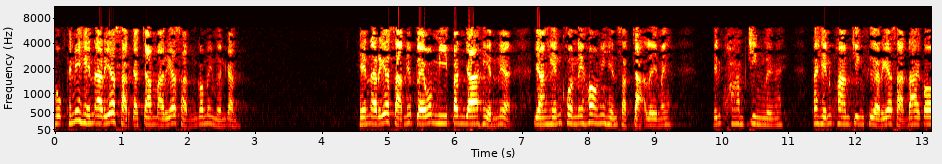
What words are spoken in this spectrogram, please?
ทุกข์ทีนี้เห็นอริยสัจกับจำอริยสัจก็ไม่เหมือนกัน เห็นอริยสัจนี่แปลว่ามีปัญญาเห็นเนี่ย อย่างเห็นคนในห้องนี่เห็นสัจจะเลยไหมเห็นความจริงเลยไหมถ้าเห็นความจริงคืออริยสัจได้ก็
